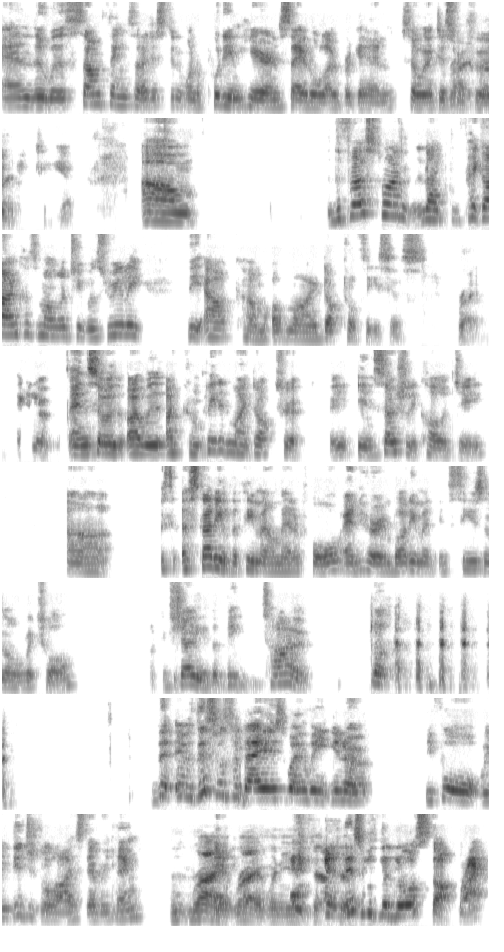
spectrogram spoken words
and there was some things that I just didn't want to put in here and say it all over again. So I just right, referred right. to here. Um, the first one, like PaGaian cosmology, was really the outcome of my doctoral thesis. Right. And so I was I completed my doctorate in social ecology, uh, a study of the female metaphor and her embodiment in seasonal ritual. I can show you the big toe. Look, the, this was the days when we, you know, before we digitalized everything. Right, and, right. When you to... this was the doorstop, right?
